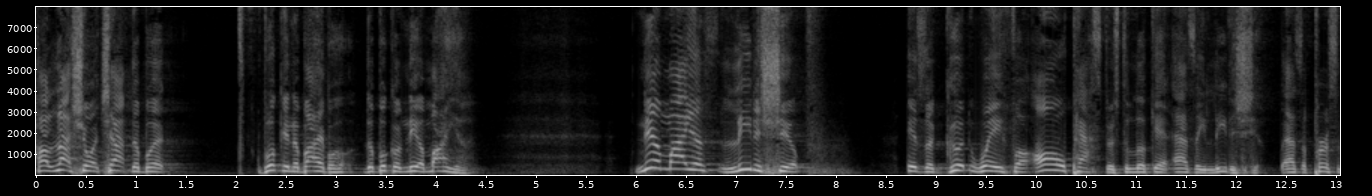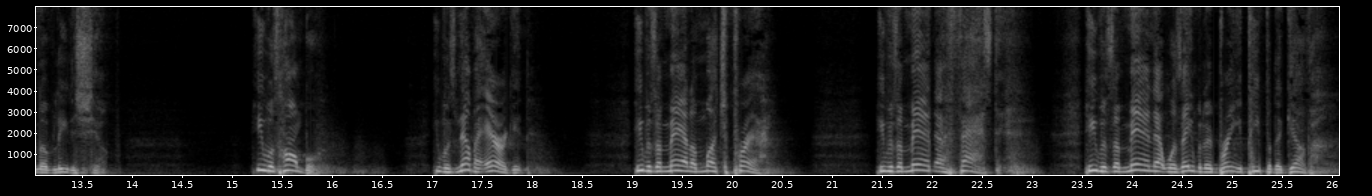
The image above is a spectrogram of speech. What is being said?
Not short chapter, but book in the Bible, the book of Nehemiah. Nehemiah's leadership is a good way for all pastors to look at as a leadership, as a person of leadership. He was humble. He was never arrogant. He was a man of much prayer. He was a man that fasted. He was a man that was able to bring people together.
